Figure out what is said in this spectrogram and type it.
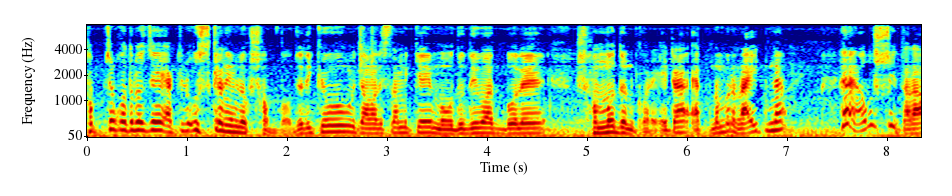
সবচেয়ে কথা যে একটা উস্কানিমূলক শব্দ। যদি কেউ জামাত ইসলামীকে মৌদুদিবাদ বলে সম্বোধন করে এটা এক নম্বর। রাইট না? হ্যাঁ অবশ্যই তারা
